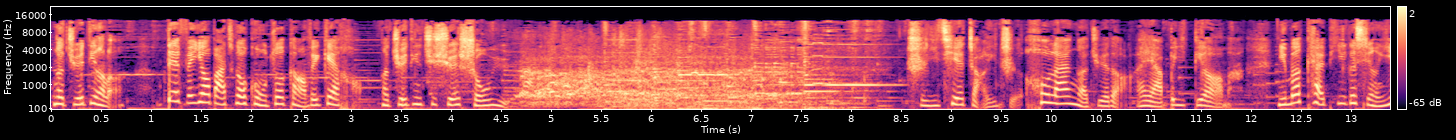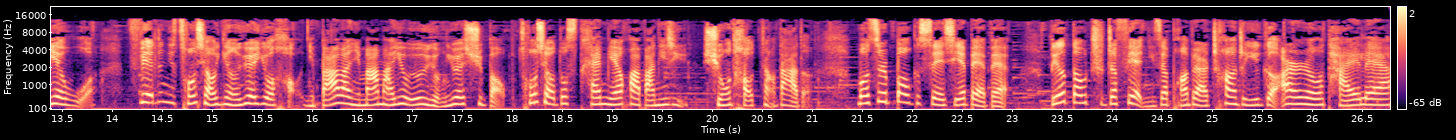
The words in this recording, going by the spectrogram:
我决定了，但凡要把这个工作岗位干好，我决定去学手语。一堑长一智。后来我觉得，哎呀，不一定嘛。你们开辟一个新业务，反正你从小音乐又好，你爸爸、你妈妈又有音乐细胞，从小都是弹棉花把你熏陶长大的。没事报个三弦班班，领导吃着饭，你在旁边唱着一个二人台嘞，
